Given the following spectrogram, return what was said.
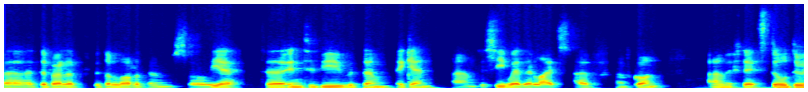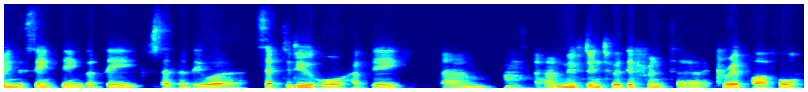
uh, developed with a lot of them. So yeah, to interview with them again um, to see where their lives have have gone, um, if they're still doing the same thing that they said that they were set to do, or have they um, uh, moved into a different uh, career path or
